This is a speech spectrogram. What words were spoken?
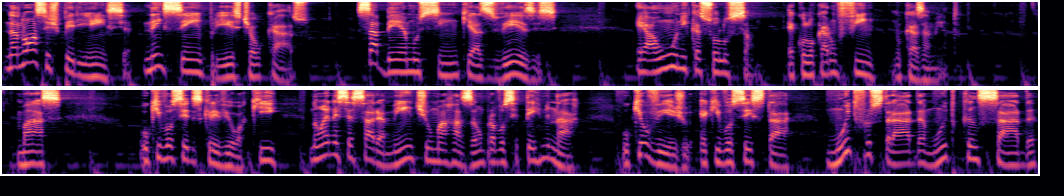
na nossa experiência, nem sempre este é o caso. Sabemos sim que às vezes é a única solução, é colocar um fim no casamento. Mas o que você descreveu aqui não é necessariamente uma razão para você terminar. O que eu vejo é que você está muito frustrada, muito cansada,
